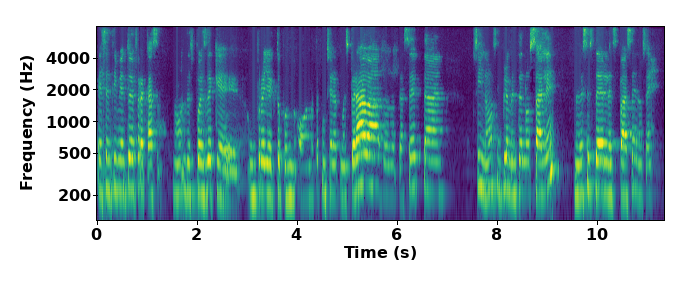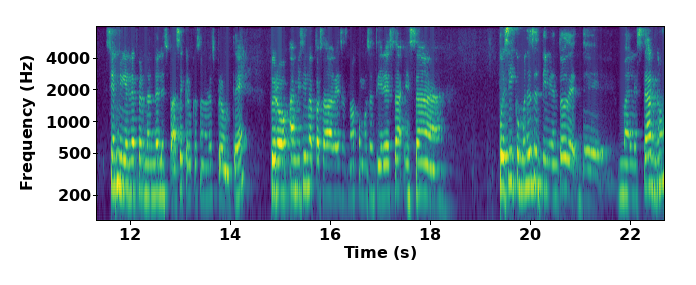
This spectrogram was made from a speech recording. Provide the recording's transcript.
el sentimiento de fracaso, ¿no? Después de que un proyecto pues, o no te funciona como esperabas, o no te aceptan, sí, ¿no? Simplemente no sale. No sé si a ustedes les pase, no sé si a Miguel y a Fernanda les pase, creo que eso no les pregunté, pero a mí sí me ha pasado a veces, ¿no? Como sentir esa, esa pues sí, como ese sentimiento de, de malestar, ¿no?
